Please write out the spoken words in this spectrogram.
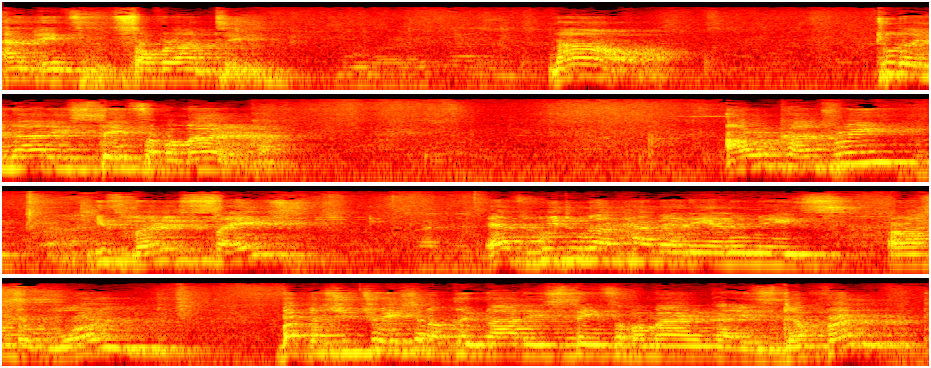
and its sovereignty. Now, to the United States of America. Our country is very safe as we do not have any enemies around the world. But the situation of the United States of America is different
